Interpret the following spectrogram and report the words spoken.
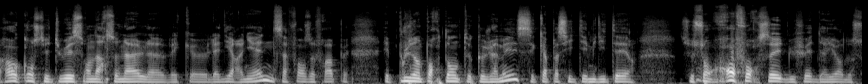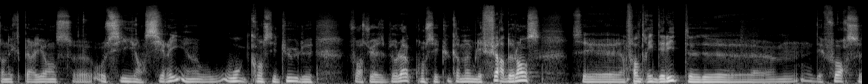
reconstitué son arsenal avec euh, l'aide iranienne. Sa force de frappe est plus importante que jamais. Ses capacités militaires se sont renforcées du fait d'ailleurs de son expérience euh, aussi en Syrie, hein, où, il constitue, les forces du Hezbollah constituent quand même les fers de lance. C'est l'infanterie d'élite des forces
